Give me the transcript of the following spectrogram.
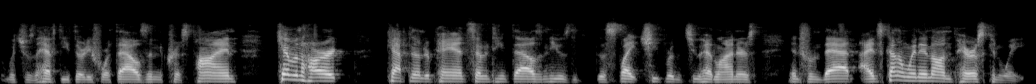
which was a hefty thirty-four thousand. Chris Pine, Kevin Hart, Captain Underpants, seventeen thousand. He was the, the, slight cheaper of the two headliners, and from that, I just kind of went in on Paris Can Wait.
